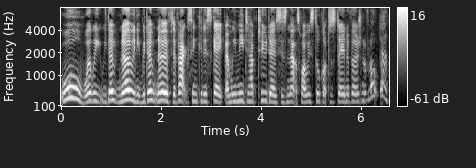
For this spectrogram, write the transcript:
oh, well, we, we don't know, and we don't know if the vaccine can escape, and we need to have two doses, and that's why we've still got to stay in a version of lockdown.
